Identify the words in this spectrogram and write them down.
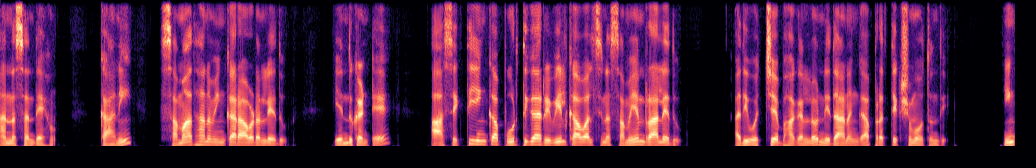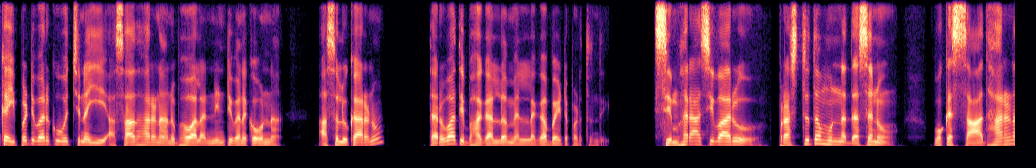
అన్న సందేహం. కాని సమాధానం ఇంకా రావడం లేదు. ఎందుకంటే ఆ శక్తి ఇంకా పూర్తిగా రివీల్ కావాల్సిన సమయం రాలేదు. అది వచ్చే భాగంలో నిదానంగా ప్రత్యక్షమవుతుంది. ఇంకా ఇప్పటివరకు వచ్చిన ఈ అసాధారణ అనుభవాలన్నింటి వెనక ఉన్న అసలు కారణం తరువాతి భాగాల్లో మెల్లగా బయటపడుతుంది. సింహరాశివారు ప్రస్తుతం ఉన్న దశను ఒక సాధారణ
